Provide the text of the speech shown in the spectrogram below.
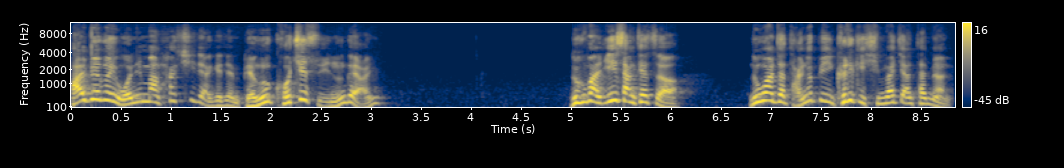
발병의 원인만 확실히 하게 되면 병을 고칠 수 있는 거야. 누구만 이 상태에서 누구한테 당뇨병이 그렇게 심하지 않다면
